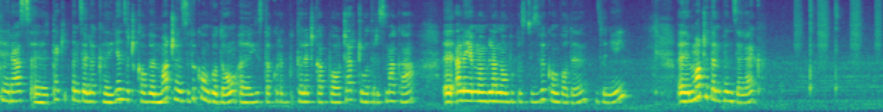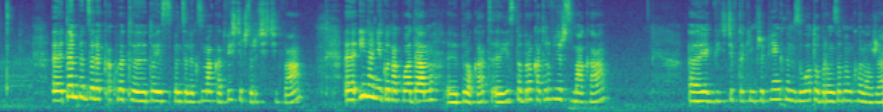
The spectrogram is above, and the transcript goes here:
Teraz e, taki pędzelek języczkowy moczę zwykłą wodą. E, Jest to akurat buteleczka po Charge Water z e, ale ja mam wlaną po prostu zwykłą wodę do niej. Moczę ten pędzelek. Ten pędzelek akurat to jest pędzelek z Maka 242 e, i na niego nakładam brokat. Jest to brokat również z Maka. Jak widzicie w takim przepięknym złoto-brązowym kolorze.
